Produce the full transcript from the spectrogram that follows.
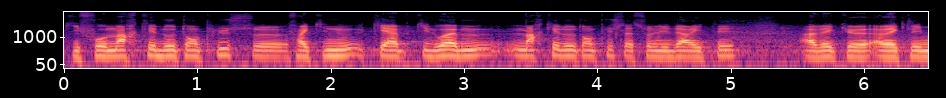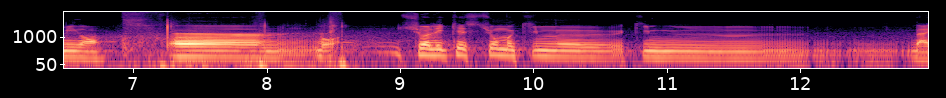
qu'il faut marquer d'autant plus, euh, enfin qui, qui, qui, doit marquer d'autant plus la solidarité avec, euh, avec les migrants. bon, sur les questions moi, qui me, qui bah,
